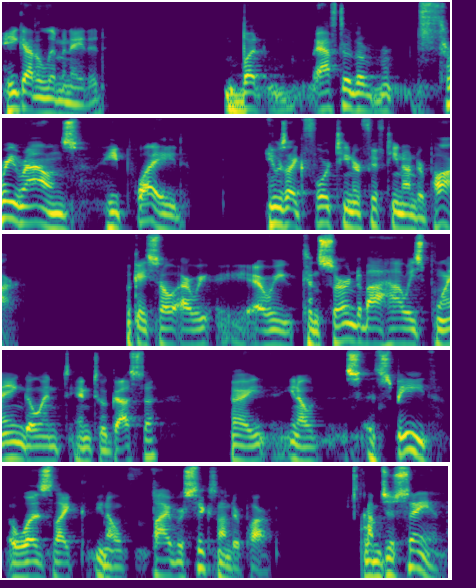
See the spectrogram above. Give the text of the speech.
He got eliminated, but after the three rounds he played, he was like 14 or 15 under par. Okay, so are we are we concerned about how he's playing going into Augusta? All right, you know, Spieth was like you know five or six under par. I'm just saying,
